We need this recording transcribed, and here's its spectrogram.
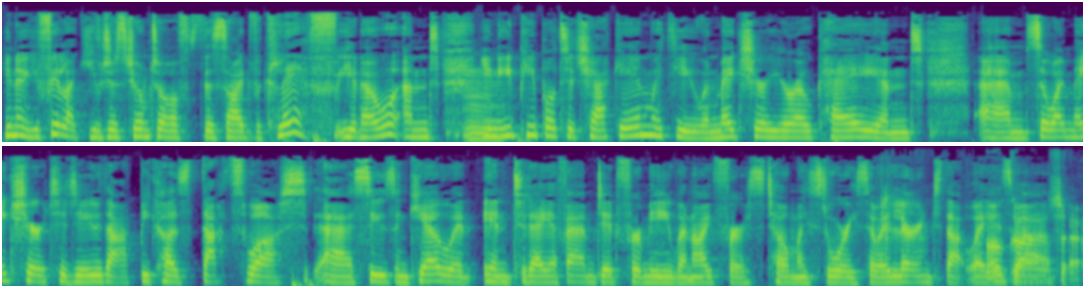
you know you feel like you've just jumped off the side of a cliff you know know, and mm. you need people to check in with you and make sure you're okay. And um, so I make sure to do that because that's what uh, Susan Keogh in, in, Today FM did for me when I first told my story. So I learned that way oh, as God. well.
